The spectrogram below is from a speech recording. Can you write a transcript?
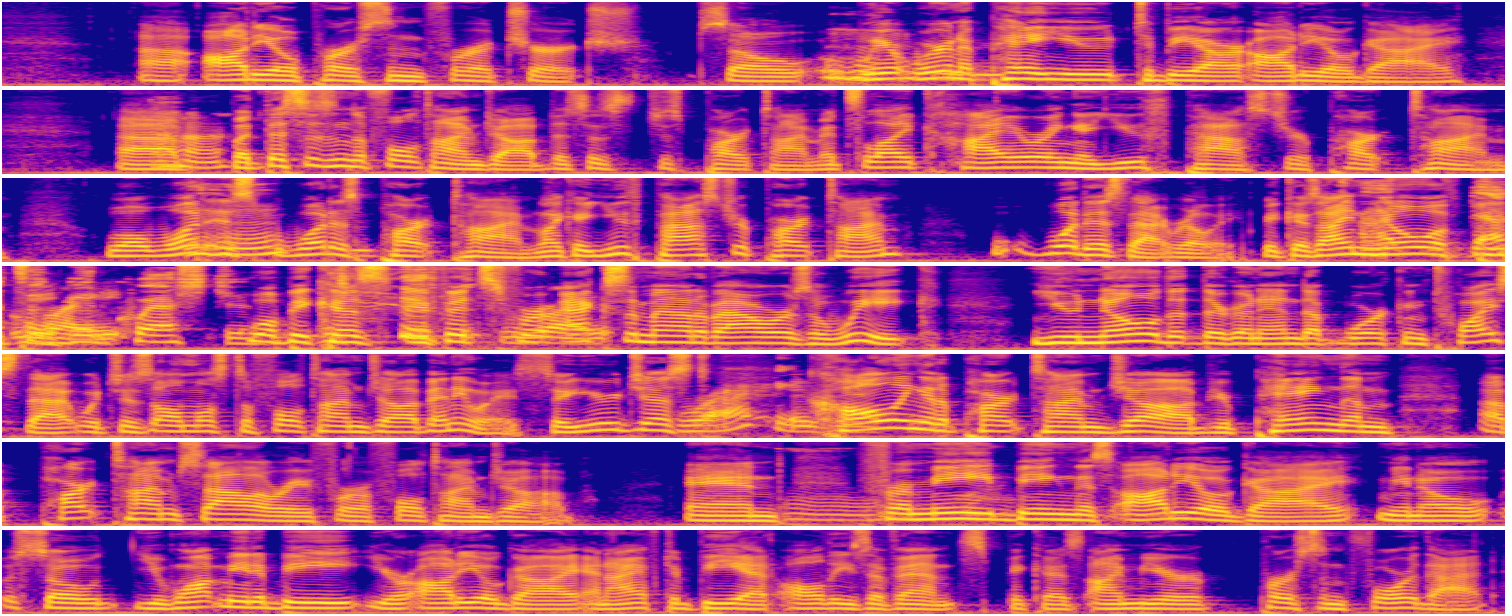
uh, audio person for a church. So we're we're going to pay you to be our audio guy. Uh, But this isn't a full time job. This is just part time. It's like hiring a youth pastor part time. Well, what is what is part time? Like a youth pastor part time? What is that really? Because I know of That's people. a good question. Well, because if it's for Right. X amount of hours a week, you know that they're going to end up working twice that, which is almost a full time job anyways. So you're just Right. calling it a part time job. You're paying them a part time salary for a full time job. And Mm. for me, being this audio guy, you know, so you want me to be your audio guy, and I have to be at all these events because I'm your person for that.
